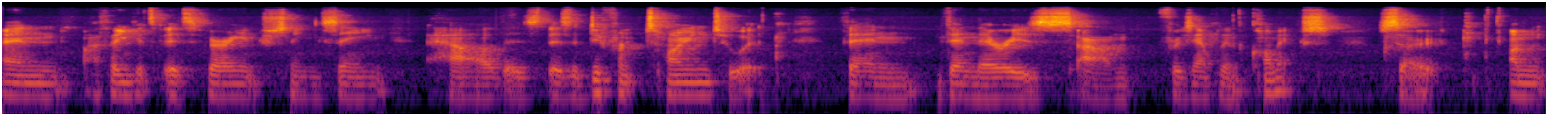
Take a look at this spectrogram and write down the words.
and I think it's it's very interesting seeing how there's there's a different tone to it than than there is, um, for example, in the comics. So, I'm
